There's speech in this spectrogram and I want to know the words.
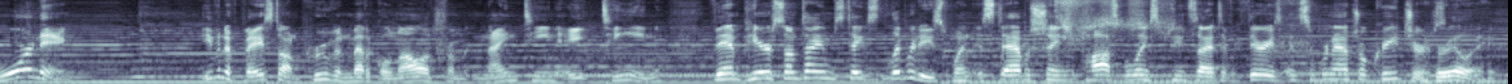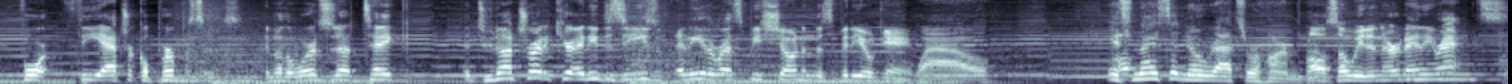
Warning! Even if based on proven medical knowledge from 1918, Vampyr sometimes takes liberties when establishing possible links between scientific theories and supernatural creatures. Really? For theatrical purposes. In other words, do not take. Do not try to cure any disease with any of the recipes shown in this video game. Wow. Oh. It's nice that no rats were harmed. Though. Also, we didn't hurt any rats.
